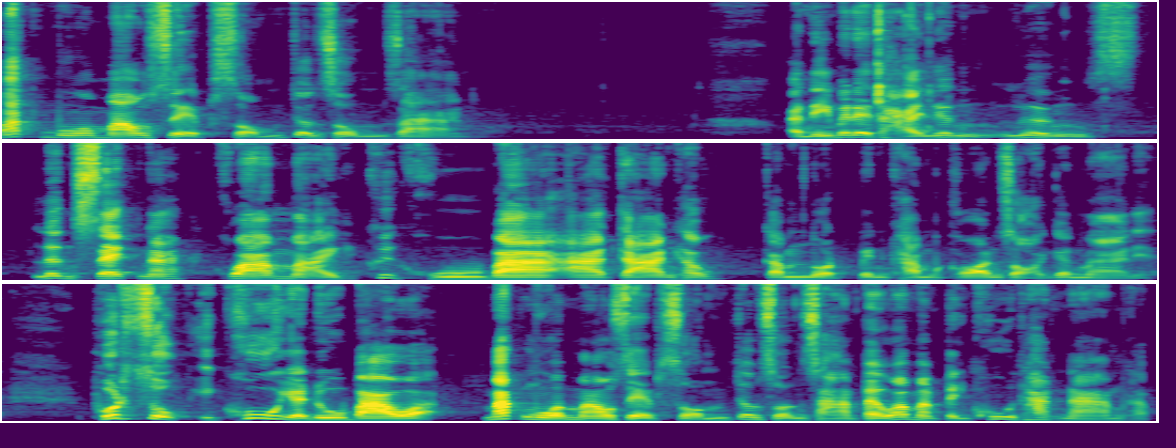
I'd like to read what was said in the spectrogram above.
มักมัวเมาเสพสมจนสมสาร อันนี้ไม่ได้ถ่ายเรื่องเรื่อง เรื่องเซ็กนะ ความหมายคือครูบาอาจารย์เขากำหนดเป็นคำกรสอนกันมาเนี่ย พุทธสุขอีกคู่อย่าดูเบาอะ มักมวลเมาเสพสม จนสนสารแปลว่ามันเป็นคู่ธาตุน้ำครับ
